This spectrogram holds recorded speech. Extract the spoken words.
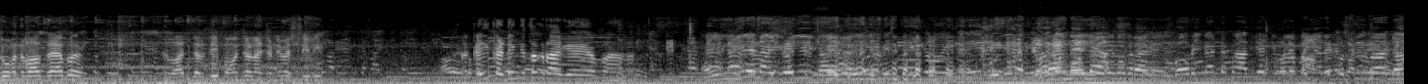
ਗੋਬਿੰਦਵਾਲ ਸਾਹਿਬ। ਤੇ ਬਾਅਦ ਜਲਦੀ ਪਹੁੰਚ ਜਾਣਾ ਯੂਨੀਵਰਸਿਟੀ ਵੀ। ਕਈ ਕਟਿੰਗ ਕਿੱਥੋਂ ਕਰਾ ਕੇ ਆਏ ਆਪਾਂ? ਵੀਰੇ ਨਾਈਕੋ ਜੀ ਨਾਈਕੋ ਕਰਾ ਗਏ ਬੋਬੀ ਕੱਟ ਪਾ ਦਿਆ ਜਿਵੇਂ ਪਈਆਂ ਦੇ ਕੁਰਸੀ ਮਾਂ ਡਾਂ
